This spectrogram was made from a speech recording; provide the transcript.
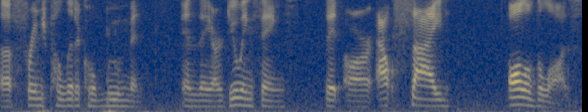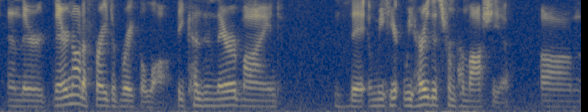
a fringe political movement, and they are doing things that are outside all of the laws, and they're they're not afraid to break the law because in their mind, they and we hear we heard this from Promatia. Um,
